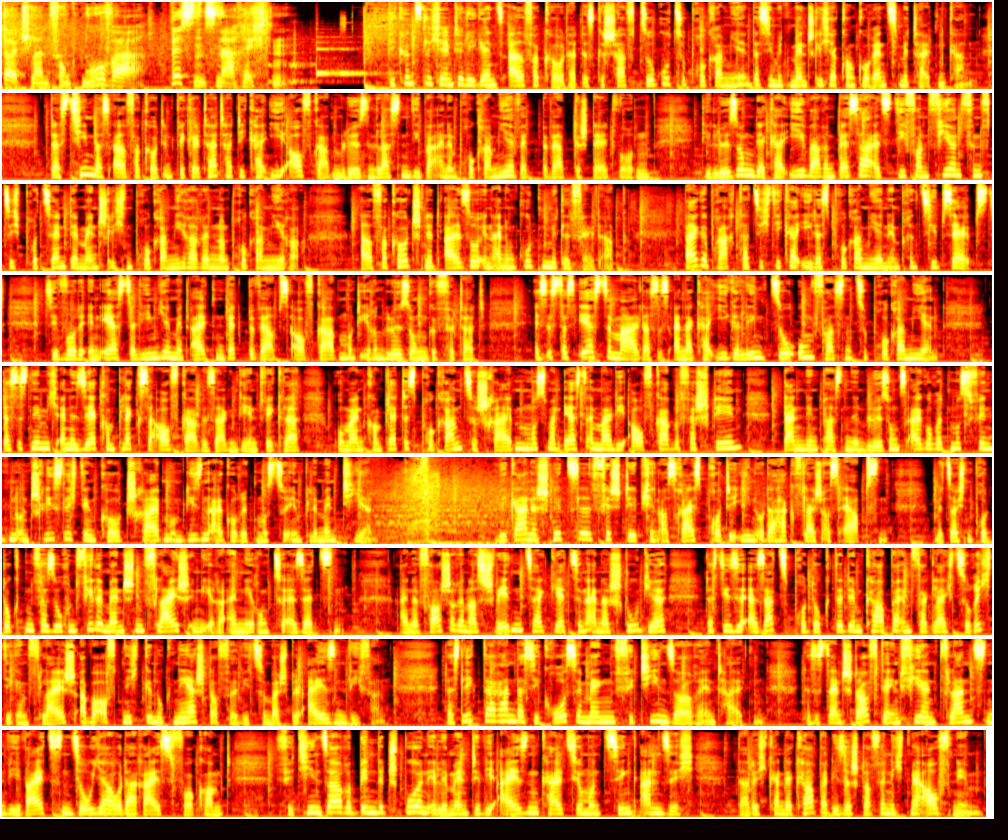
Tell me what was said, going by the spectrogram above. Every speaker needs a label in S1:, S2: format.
S1: Deutschlandfunk Nova. Wissensnachrichten.
S2: Die künstliche Intelligenz AlphaCode hat es geschafft, so gut zu programmieren, dass sie mit menschlicher Konkurrenz mithalten kann. Das Team, das AlphaCode entwickelt hat, hat die KI Aufgaben lösen lassen, die bei einem Programmierwettbewerb gestellt wurden. Die Lösungen der KI waren besser als die von 54 Prozent der menschlichen Programmiererinnen und Programmierer. AlphaCode schnitt also in einem guten Mittelfeld ab. Beigebracht hat sich die KI das Programmieren im Prinzip selbst. Sie wurde in erster Linie mit alten Wettbewerbsaufgaben und ihren Lösungen gefüttert. Es ist das erste Mal, dass es einer KI gelingt, so umfassend zu programmieren. Das ist nämlich eine sehr komplexe Aufgabe, sagen die Entwickler. Um ein komplettes Programm zu schreiben, muss man erst einmal die Aufgabe verstehen, dann den passenden Lösungsalgorithmus finden und schließlich den Code schreiben, um diesen Algorithmus zu implementieren. Vegane Schnitzel, Fischstäbchen aus Reisprotein oder Hackfleisch aus Erbsen. Mit solchen Produkten versuchen viele Menschen, Fleisch in ihrer Ernährung zu ersetzen. Eine Forscherin aus Schweden zeigt jetzt in einer Studie, dass diese Ersatzprodukte dem Körper im Vergleich zu richtigem Fleisch aber oft nicht genug Nährstoffe wie zum Beispiel Eisen liefern. Das liegt daran, dass sie große Mengen Phytinsäure enthalten. Das ist ein Stoff, der in vielen Pflanzen wie Weizen, Soja oder Reis vorkommt. Phytinsäure bindet Spurenelemente wie Eisen, Calcium und Zink an sich. Dadurch kann der Körper diese Stoffe nicht mehr aufnehmen.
